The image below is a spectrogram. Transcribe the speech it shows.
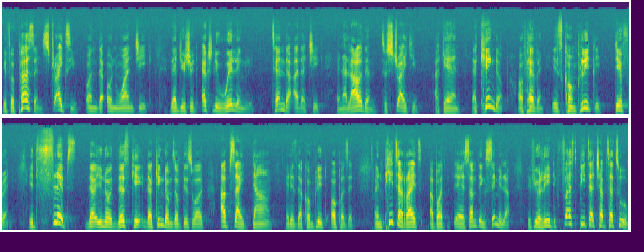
If a person strikes you on the on one cheek, that you should actually willingly turn the other cheek and allow them to strike you again. The kingdom of heaven is completely different. It flips the you know this ki- the kingdoms of this world upside down. It is the complete opposite. And Peter writes about uh, something similar. If you read 1 Peter chapter 2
